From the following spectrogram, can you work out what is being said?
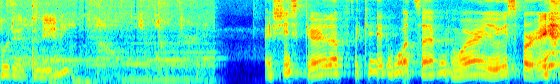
Who did the nanny? Is she scared of the kid? What's happening? Why are you whispering?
